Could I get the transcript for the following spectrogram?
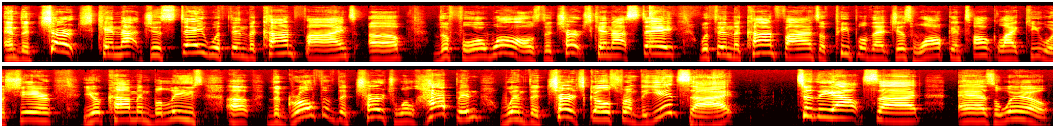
and the church cannot just stay within the confines of the four walls. The church cannot stay within the confines of people that just walk and talk like you or share your common beliefs. Uh, the growth of the church will happen when the church goes from the inside to the outside as well.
